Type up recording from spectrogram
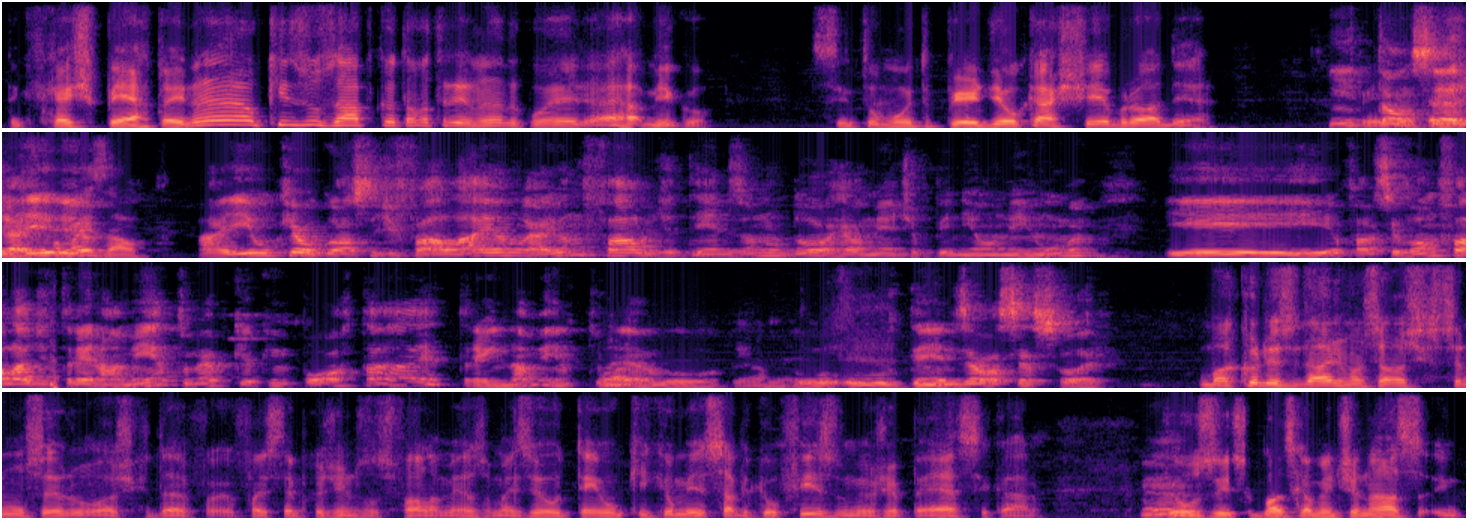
tem que ficar esperto aí. Não, eu quis usar porque eu estava treinando com ele. É, amigo, sinto muito, perdeu o cachê, brother. Então, Sérgio, aí, eu, aí o que eu gosto de falar, eu não, eu não falo de tênis, eu não dou realmente opinião nenhuma. E eu falo assim, vamos falar de treinamento, né? Porque o que importa é treinamento, né? O, o, o, tênis é o acessório. Uma curiosidade, Marcelo, acho que você não sei, acho que faz tempo que a gente não se fala mesmo, mas eu tenho o que, que eu me. Sabe o que eu fiz no meu GPS, cara? É. Eu uso isso basicamente nas em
